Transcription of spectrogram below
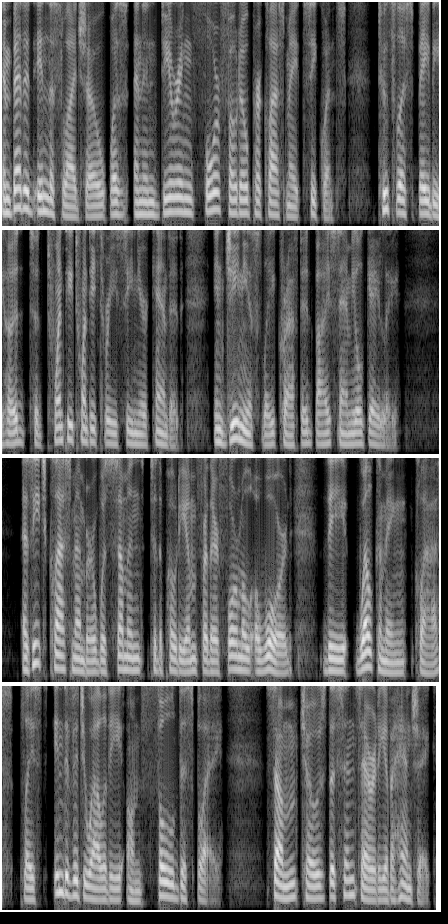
Embedded in the slideshow was an endearing four photo per classmate sequence Toothless Babyhood to 2023 Senior Candid, ingeniously crafted by Samuel Gailey. As each class member was summoned to the podium for their formal award, the welcoming class placed individuality on full display. Some chose the sincerity of a handshake,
